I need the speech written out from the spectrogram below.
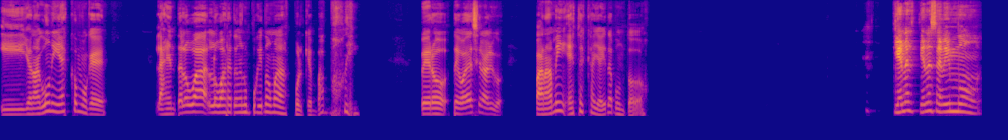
Y Yonaguni es como que la gente lo va, lo va a retener un poquito más porque es Bad Bunny. Pero te voy a decir algo. Para mí, esto es calladita punto dos. Tiene, tiene ese mismo.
